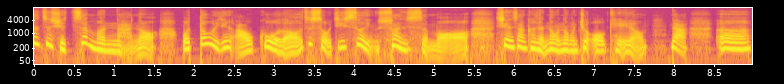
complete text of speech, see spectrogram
政治学这么难哦，我都已经熬过了哦。这手机摄影算什么？线上课程弄弄就 OK 了。那呃。”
